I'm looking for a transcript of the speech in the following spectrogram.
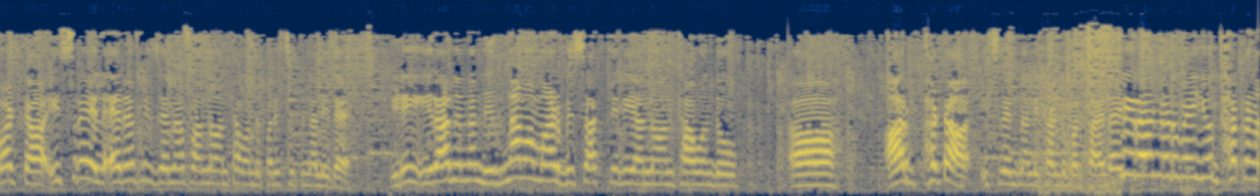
But Israel enough is enough ಅನ್ನೋಂಥ ಒಂದು ಪರಿಸ್ಥಿತಿನಲ್ಲಿದೆ. ಇಡೀ ಇರಾನ್ ಅನ್ನ ನಿರ್ನಾಮ ಮಾಡಿ ಬಿಸಾಕ್ತೀವಿ ಅನ್ನುವಂಥ ಒಂದು ಆರ್ಭಟ ಇಸ್ರೇಲ್ನಲ್ಲಿ ಕಂಡು ಬರ್ತಾ ಇದೆ. ಇರಾನ್ ನಡುವೆ ಯುದ್ಧ ಕಣ.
